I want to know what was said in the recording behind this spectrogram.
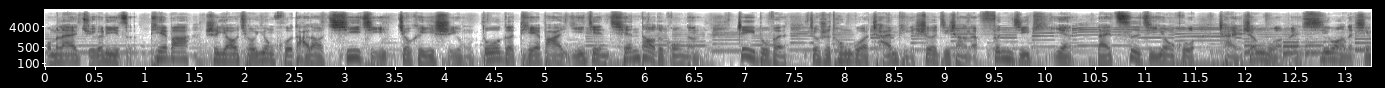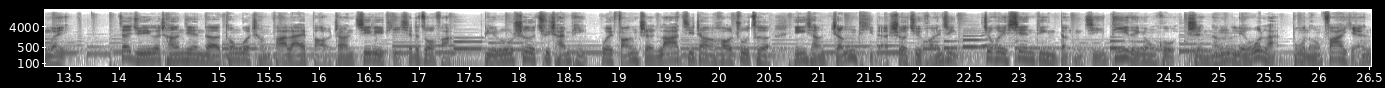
我们来举个例子，贴吧是要求用户达到七级就可以使用多个贴吧一键签到的功能，这一部分就是通过产品设计上的分级体验来刺激用户产生我们希望的行为。再举一个常见的通过惩罚来保障激励体系的做法，比如社区产品为防止垃圾账号注册影响整体的社区环境，就会限定等级低的用户只能浏览不能发言，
